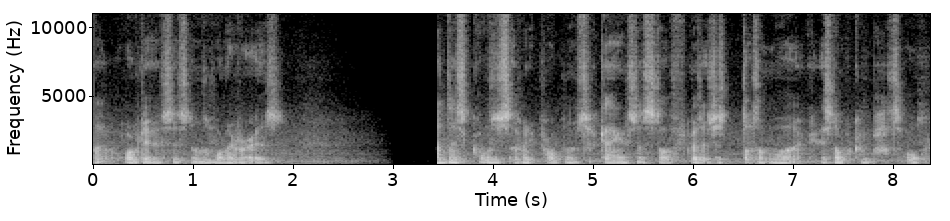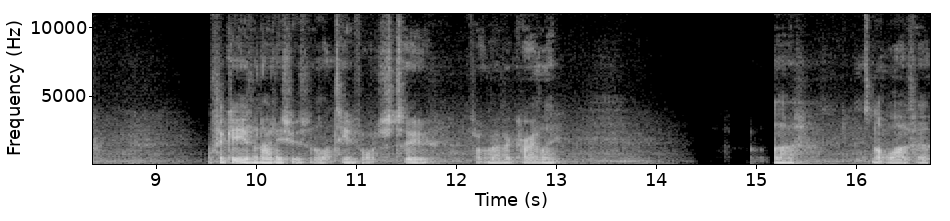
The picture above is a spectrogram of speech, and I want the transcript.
like audio systems, whatever it is. And this causes so many problems for games and stuff because it just doesn't work. It's not compatible. I think it even had issues with like Team Fortress 2, if I remember correctly. Uh, it's not worth it.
